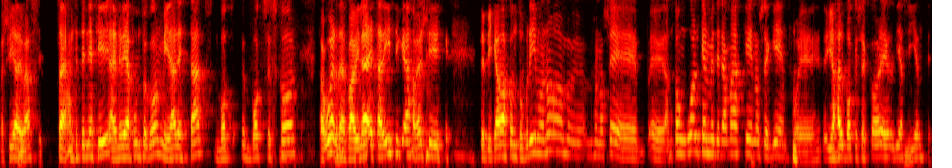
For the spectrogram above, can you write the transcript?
eso ya de Mm. base. O sea, antes tenías que ir a nba.com, mirar stats, bot- box score, ¿te acuerdas? Para mirar estadísticas, a ver si te picabas con tu primo, no, no sé, eh, Anton Walker meterá más que no sé quién, pues te ibas al box score el día siguiente.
